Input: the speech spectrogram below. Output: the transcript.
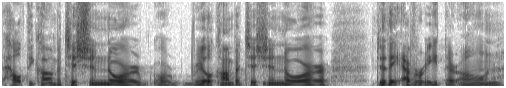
healthy competition or or real competition or do they ever eat their own?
